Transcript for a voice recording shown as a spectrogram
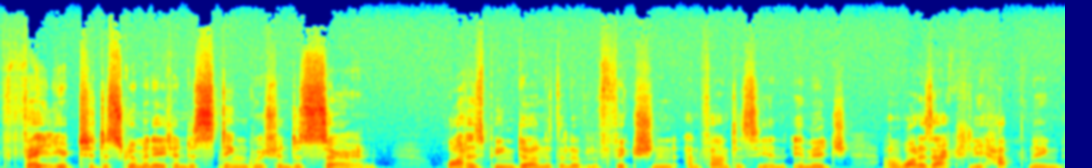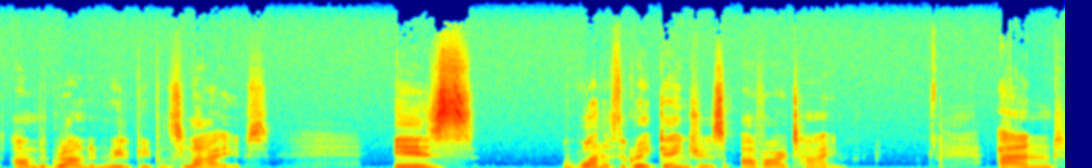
failure to discriminate and distinguish and discern what is being done at the level of fiction and fantasy and image and what is actually happening on the ground in real people's lives is one of the great dangers of our time. And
